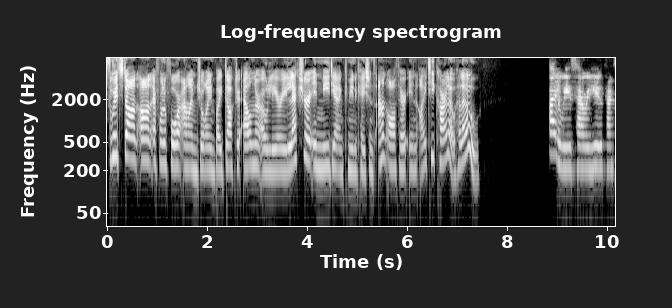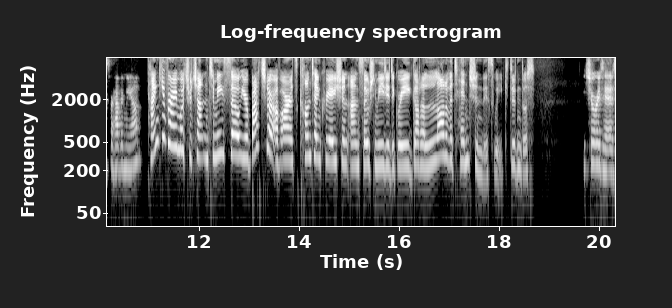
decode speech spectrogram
Switched on on F104, and I'm joined by Dr. Eleanor O'Leary, lecturer in media and communications and author in IT Carlow. Hello. Hi, Louise. How are you? Thanks for having me on. Thank you very much for chatting to me. So, your Bachelor of Arts Content Creation and Social Media degree got a lot of attention this week, didn't it? It sure did.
